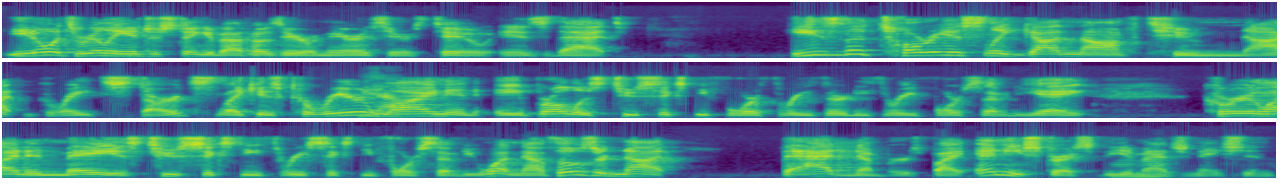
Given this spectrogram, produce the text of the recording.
you know what's really interesting about Jose Ramirez here too is that he's notoriously gotten off to not great starts. Like his career Yeah. line in April is 264, 333, 478. Career line in May is 260, 360, 471. Now, those are not bad numbers by any stretch of the Mhm. imagination.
